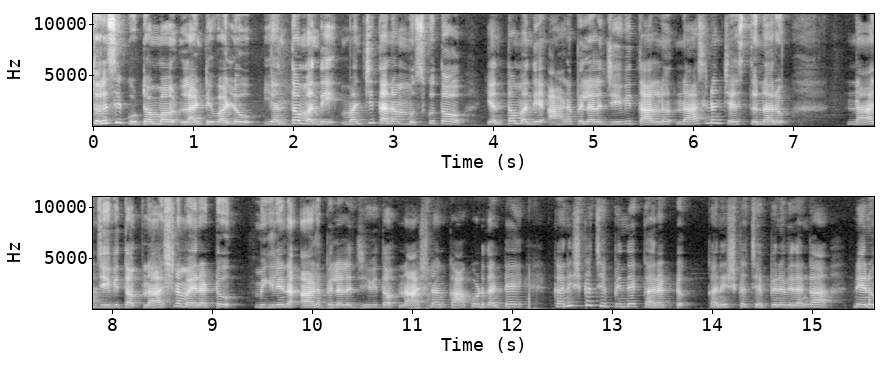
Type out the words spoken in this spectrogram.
తులసి కుటుంబం లాంటి వాళ్ళు ఎంతోమంది మంచితనం ముసుగుతో ఎంతోమంది ఆడపిల్లల జీవితాలను నాశనం చేస్తున్నారు. నా జీవితం నాశనమైనట్టు మిగిలిన ఆడపిల్లల జీవితం నాశనం కాకూడదంటే కనిష్క చెప్పిందే కరెక్ట్. కనిష్క చెప్పిన విధంగా నేను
